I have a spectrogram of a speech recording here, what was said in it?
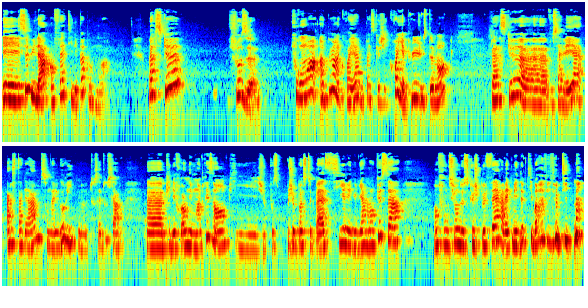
Et celui-là, en fait, il n'est pas pour moi. Parce que, chose pour moi un peu incroyable, parce que j'y croyais plus justement, parce que, euh, vous savez, Instagram, son algorithme, tout ça, tout ça. Euh, puis des fois on est moins présent, puis je poste, je poste pas si régulièrement que ça, en fonction de ce que je peux faire avec mes deux petits bras, mes deux petites mains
